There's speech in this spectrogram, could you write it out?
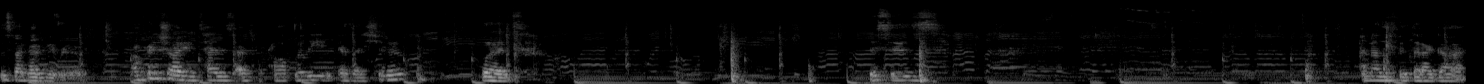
this I gotta get rid of. I'm pretty sure I didn't tie this as properly as I should have, but this is another fit that I got.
